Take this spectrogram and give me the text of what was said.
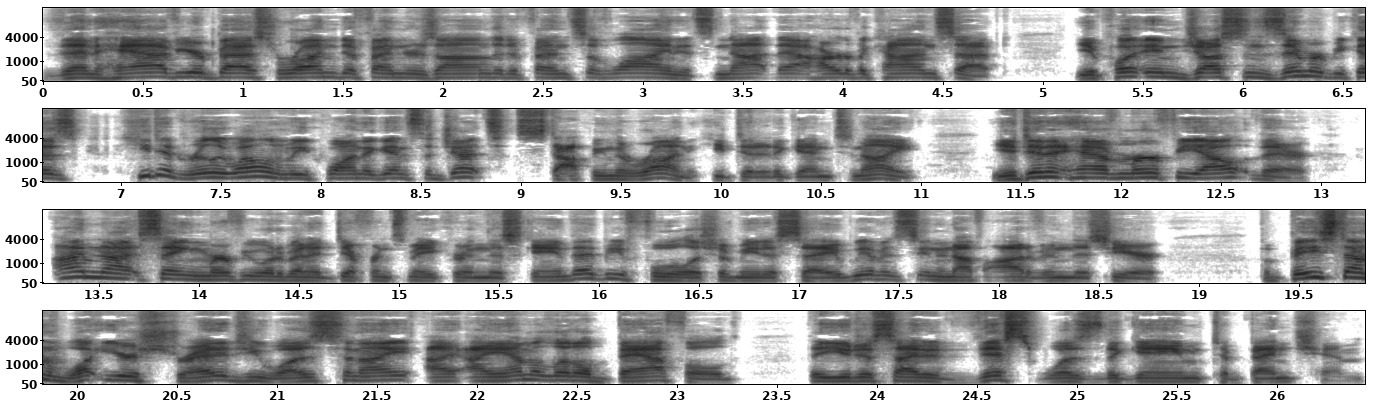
then have your best run defenders on the defensive line. It's not that hard of a concept. You put in Justin Zimmer because he did really well in week one against the Jets, stopping the run. He did it again tonight. You didn't have Murphy out there. I'm not saying Murphy would have been a difference maker in this game. That'd be foolish of me to say. We haven't seen enough out of him this year. But based on what your strategy was tonight, I, I am a little baffled that you decided this was the game to bench him.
